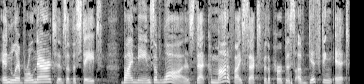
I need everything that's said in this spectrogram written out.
in liberal narratives of the state by means of laws that commodify sex for the purpose of gifting it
